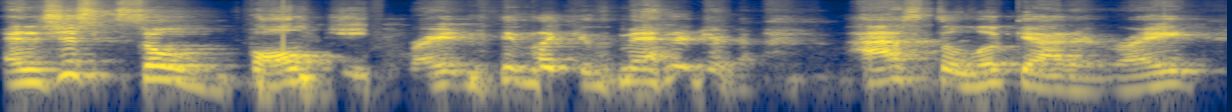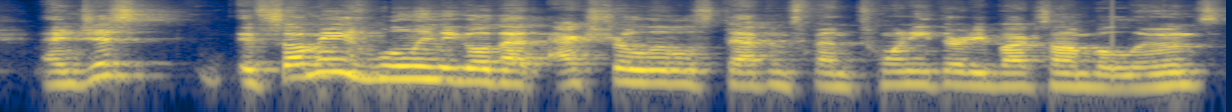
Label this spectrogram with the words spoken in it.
and it's just so bulky, right? like the manager has to look at it, right? And just if somebody's willing to go that extra little step and spend 20, 30 bucks on balloons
